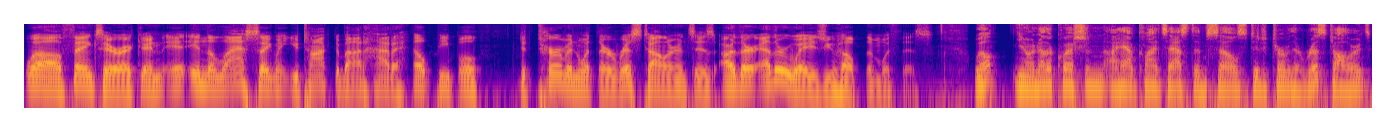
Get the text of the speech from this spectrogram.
Well, thanks, Eric. And in the last segment, you talked about how to help people determine what their risk tolerance is. Are there other ways you help them with this? Well, you know, another question I have clients ask themselves to determine their risk tolerance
